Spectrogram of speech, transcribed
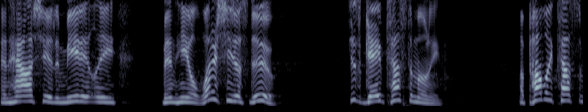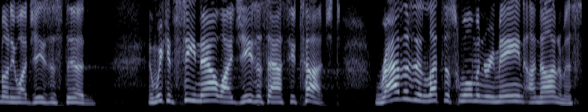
and how she had immediately been healed. What did she just do? She just gave testimony, a public testimony of what Jesus did. And we can see now why Jesus asked who touched. Rather than let this woman remain anonymous,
